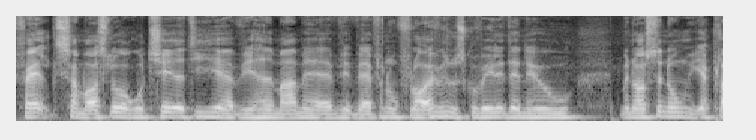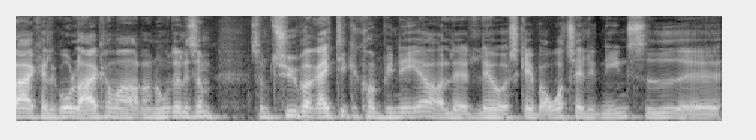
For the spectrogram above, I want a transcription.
Falk, som også lå og roterede de her. Vi havde meget med, hvad for nogle fløje vi nu skulle vælge den her uge. Men også nogle, jeg plejer at kalde gode legekammerater. Nogle, der ligesom som typer rigtig kan kombinere og lave, lave skabe overtal i den ene side. Øh,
